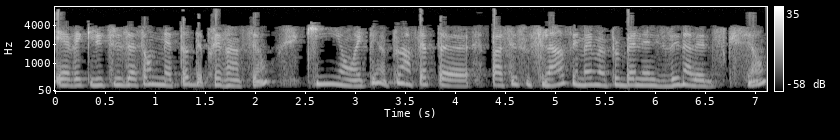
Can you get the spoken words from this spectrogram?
et avec l'utilisation de méthodes de prévention qui ont été un peu en fait euh, passées sous silence et même un peu banalisées dans la discussion.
